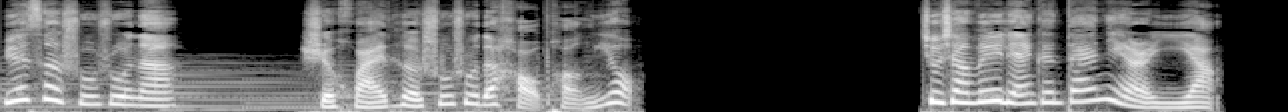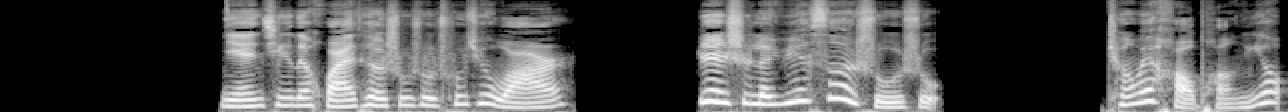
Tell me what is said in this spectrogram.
约瑟叔叔呢是怀特叔叔的好朋友，就像威廉跟丹尼尔一样。年轻的怀特叔叔出去玩，认识了约瑟叔叔，成为好朋友。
